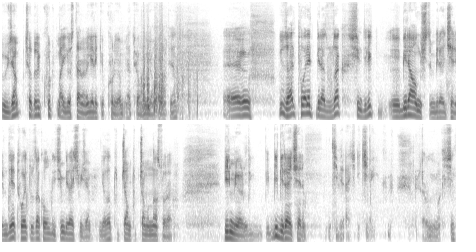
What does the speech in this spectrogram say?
Uyuyacağım. Çadırı kurmayı göstermeme gerek yok. Kuruyorum, yatıyorum, uyuyorum falan filan. Ee, güzel. Tuvalet biraz uzak. Şimdilik e, bira almıştım bira içelim diye. Tuvalet uzak olduğu için bira içmeyeceğim. Ya da tutacağım tutacağım ondan sonra. Bilmiyorum. Bir, bir bira içerim. İki bira iç. iki, iki, üç. Güzel uyumak için.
